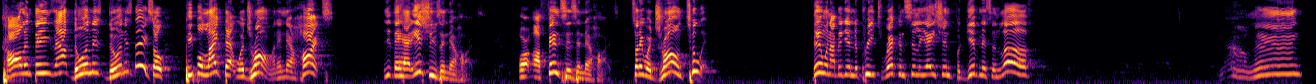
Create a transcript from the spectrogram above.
calling things out, doing this, doing this thing. So people like that were drawn, and their hearts, they had issues in their hearts or offenses in their hearts. So they were drawn to it. Then when I began to preach reconciliation, forgiveness, and love, oh man,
